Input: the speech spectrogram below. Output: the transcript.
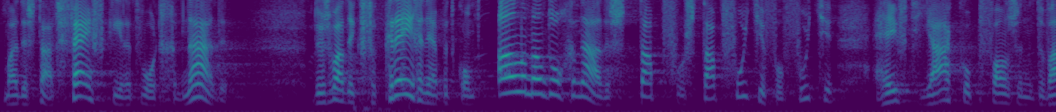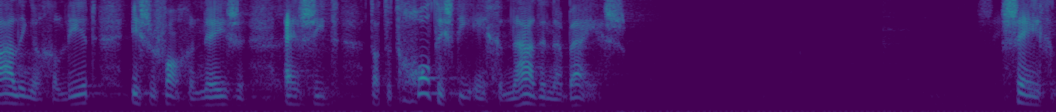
Maar er staat vijf keer het woord genade. Dus wat ik verkregen heb, het komt allemaal door genade. Stap voor stap, voetje voor voetje, heeft Jacob van zijn dwalingen geleerd, is ervan genezen en ziet dat het God is die in genade nabij is. Zegen.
